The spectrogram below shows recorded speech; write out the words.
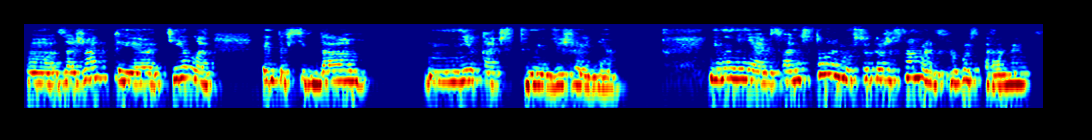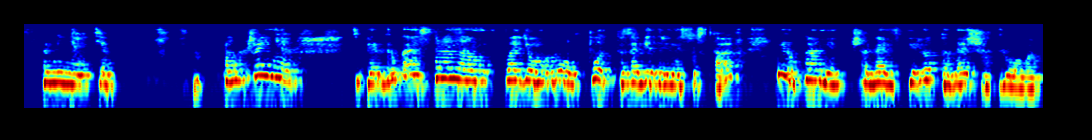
а, зажатые тело — это всегда некачественные движения. И мы меняем с вами сторону, все то же самое с другой стороны поменяйте положение. Теперь другая сторона. Мы кладем ролл под тазобедренный сустав и руками шагаем вперед подальше от ролла.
